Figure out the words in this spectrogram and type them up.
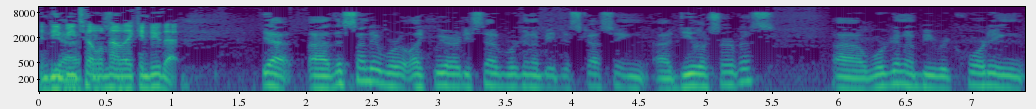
And DB, Yeah, tell them how they can do that. Yeah, uh, this Sunday, we're like we already said, we're going to be discussing uh, dealer service. Uh, we're going to be recording.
